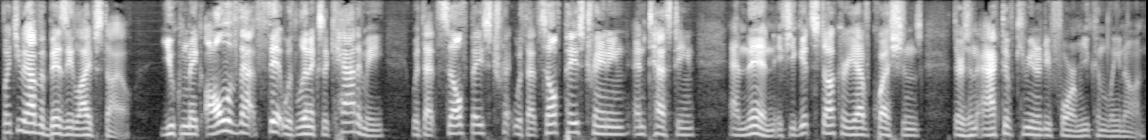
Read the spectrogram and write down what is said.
but you have a busy lifestyle, you can make all of that fit with Linux Academy with that self-based tra- with that self-paced training and testing. And then if you get stuck or you have questions there's an active community forum you can lean on.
